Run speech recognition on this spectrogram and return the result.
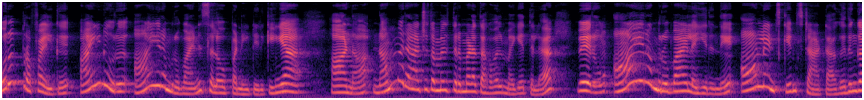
ஒரு ப்ரொஃபைலுக்கு ஐநூறு ஆயிரம் ரூபாய்னு செலவு பண்ணிகிட்டு இருக்கீங்க. ஆனால் நம்ம ராஜதமிழ் திருமண தகவல் மையத்தில் வெறும் ஆயிரம் ரூபாயில் இருந்தே ஆன்லைன் ஸ்கீம் ஸ்டார்ட் ஆகுதுங்க.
